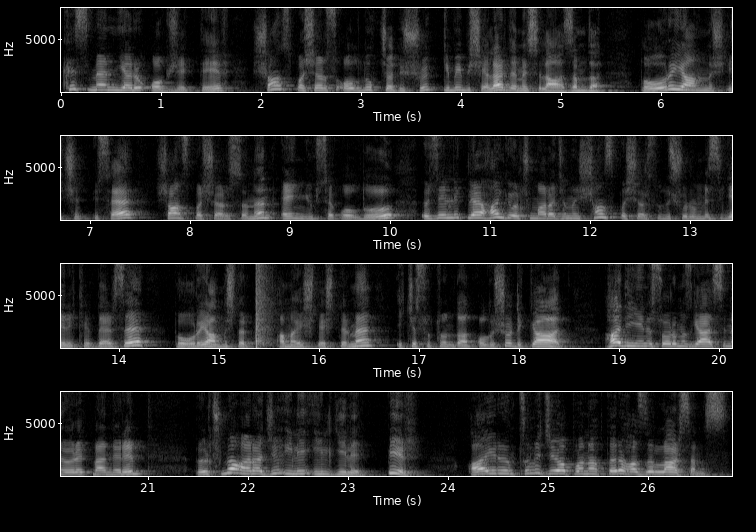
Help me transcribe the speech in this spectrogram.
Kısmen yarı objektif. Şans başarısı oldukça düşük gibi bir şeyler demesi lazımdı. Doğru yanlış için ise şans başarısının en yüksek olduğu, özellikle hangi ölçüm aracının şans başarısı düşürülmesi gerekir derse doğru yanlıştır. Ama eşleştirme iki sütundan oluşur. Dikkat! Hadi yeni sorumuz gelsin öğretmenlerim. Ölçme aracı ile ilgili 1. Ayrıntılı cevap anahtarı hazırlarsanız.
